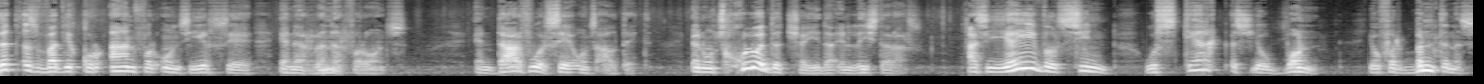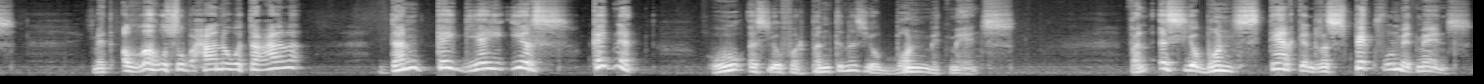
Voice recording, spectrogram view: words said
Dit is wat die Koran vir ons hier sê en herinner vir ons. En daarvoor sê ons altyd en ons glo dit Shaida en luisteraars. As jy wil sien hoe sterk is jou bond, jou verbintenis met Allah subhanahu wa ta'ala, dan kyk jy eers, kyk net hoe is jou verbintenis, jou bond met mens? Want is jou bond sterk en respekvol met mens,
